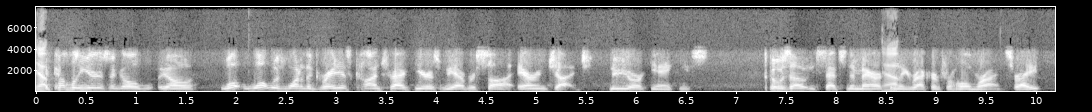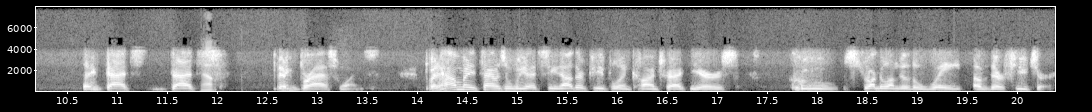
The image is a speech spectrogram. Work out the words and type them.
yep. a couple of years ago, you know, what what was one of the greatest contract years we ever saw? Aaron Judge, New York Yankees, goes out and sets an American yep. League record for home runs, right? Like that's that's yep. big brass ones. But how many times have we seen other people in contract years who struggle under the weight of their future?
